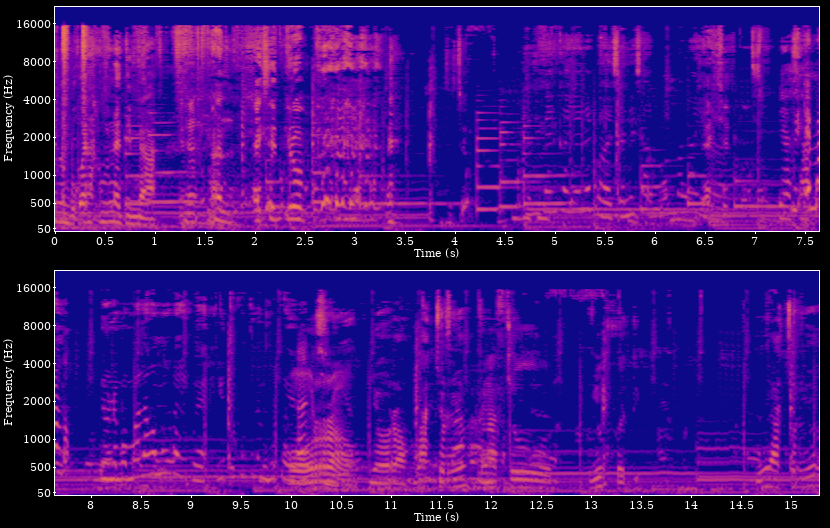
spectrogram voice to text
Lembuk men di mah. man exit group Kan kayaknya bahasanya sama malah ya. ngomong kayak gue, itu kok lembuk kayak Ora. Nyorong pelacur yo. Pelacur. Yuk berarti. Yo pelacur yo.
